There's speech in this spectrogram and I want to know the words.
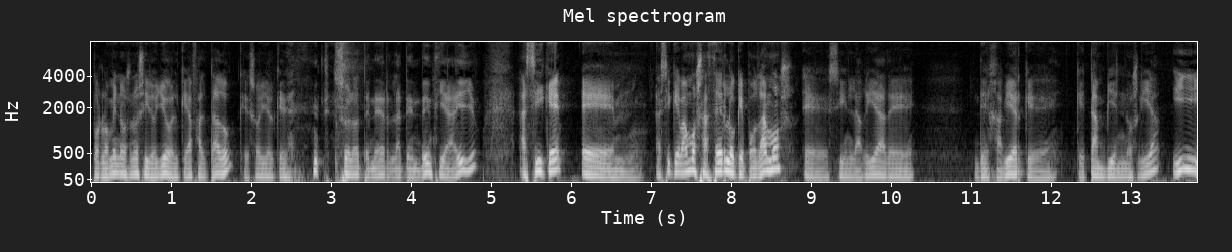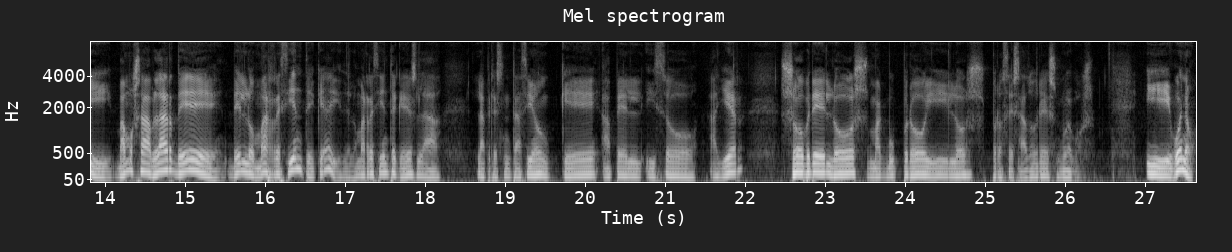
Por lo menos no he sido yo el que ha faltado, que soy el que suelo tener la tendencia a ello. Así que, eh, así que vamos a hacer lo que podamos eh, sin la guía de, de Javier, que, que tan bien nos guía. Y vamos a hablar de, de lo más reciente que hay, de lo más reciente que es la, la presentación que Apple hizo ayer sobre los MacBook Pro y los procesadores nuevos. Y bueno,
